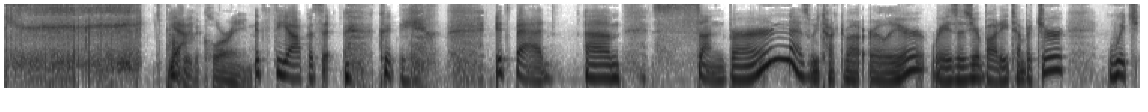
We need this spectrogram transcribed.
It's probably Yeah. the chlorine. It's the opposite. Could be. It's bad. Um, sunburn, as we talked about earlier, raises your body temperature, which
